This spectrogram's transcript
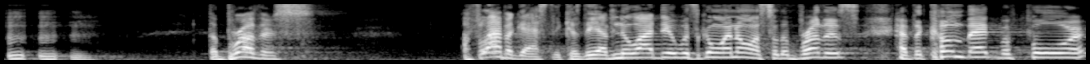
Mm-mm-mm. The brothers are flabbergasted because they have no idea what's going on. So the brothers have to come back before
